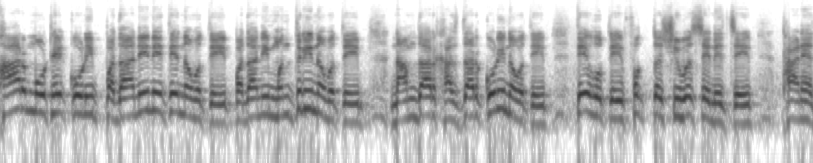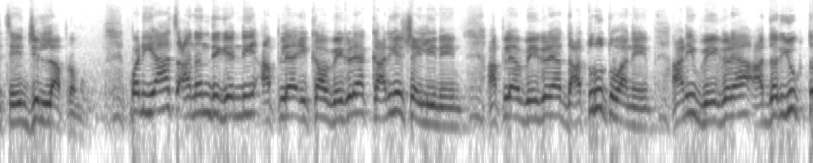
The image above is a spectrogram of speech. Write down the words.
फार मोठे कोणी पदाने नेते नव्हते पदानी मंत्री नव्हते नामदार खासदार कोणी नव्हते ते होते फक्त शिवसेनेचे ठाण्याचे जिल्हा प्रमुख. पण याच आनंदिगेंनी आपल्या एका वेगळ्या कार्यशैलीने आपल्या वेगळ्या दातृत्वाने आणि वेगळ्या आदरयुक्त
